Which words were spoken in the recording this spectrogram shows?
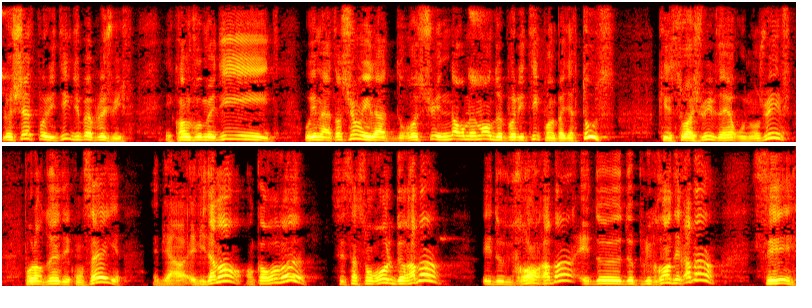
le chef politique du peuple juif. Et quand vous me dites, oui, mais attention, il a reçu énormément de politiques, pour ne pas dire tous, qu'ils soient juifs d'ailleurs ou non juifs, pour leur donner des conseils, eh bien, évidemment, encore heureux. C'est ça son rôle de rabbin. Et de grand rabbin et de, plus grand des rabbins. C'est,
